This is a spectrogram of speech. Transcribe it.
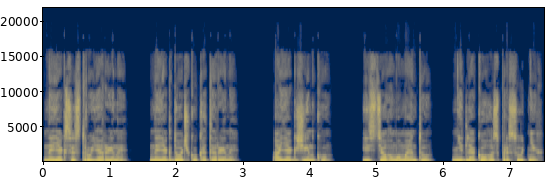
не як сестру Ярини, не як дочку Катерини, а як жінку. І з цього моменту ні для кого з присутніх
